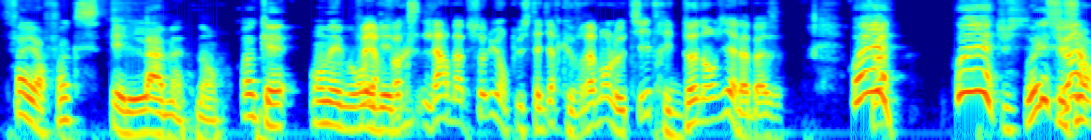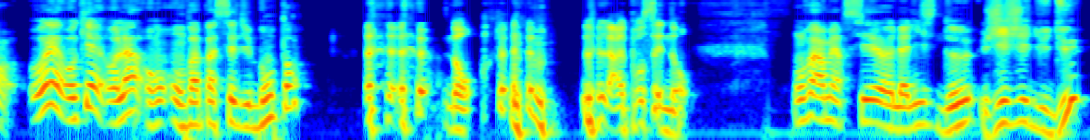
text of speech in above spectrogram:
Firefox est là maintenant. Ok, on est bon. est- Firefox, l'arme absolue en plus, c'est-à-dire que vraiment le titre, il donne envie à la base. Ouais. Ouais, Tu- oui, c'est genre, ouais, ok, oh là, on, on va passer du bon temps. Non. la réponse est non. On va remercier euh, la liste de GG Dudu.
